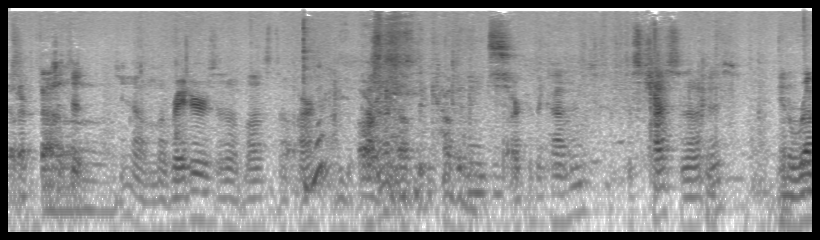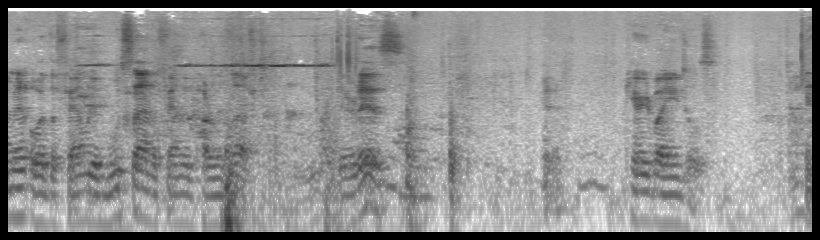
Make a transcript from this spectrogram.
Just the, you know, the Raiders of the Lost Ark, The Ark of the Covenant. Ark of the Covenant. This chest, is that it is? And a remnant of the family of Musa and the family of Harun left. There it is. Yeah. Carried by angels. Oh.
